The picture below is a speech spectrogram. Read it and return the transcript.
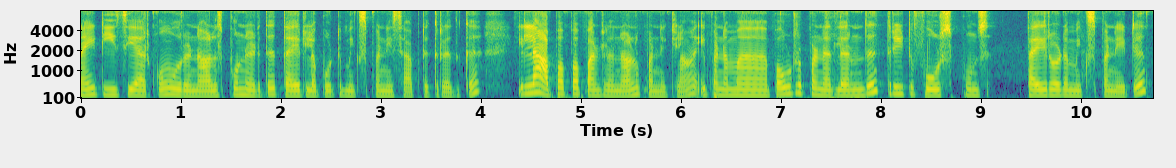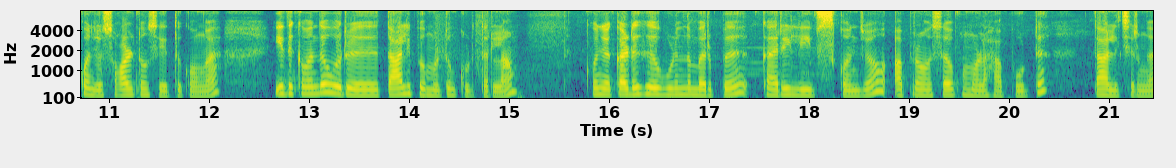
நைட் ஈஸியாக இருக்கும். ஒரு நாலு ஸ்பூன் எடுத்து தயிரில் போட்டு மிக்ஸ் பண்ணி சாப்பிட்டுக்கிறதுக்கு. இல்லை அப்பப்போ பண்ணுறதுனாலும் பண்ணிக்கலாம். இப்போ நம்ம பவுட்ரு பண்ணதுலேருந்து த்ரீ டு ஃபோர் ஸ்பூன்ஸ் தயிரோட மிக்ஸ் பண்ணிவிட்டு கொஞ்சம் சால்ட்டும் சேர்த்துக்கோங்க. இதுக்கு வந்து ஒரு தாளிப்பு மட்டும் கொடுத்துடலாம். கொஞ்சம் கடுகு உளுந்தம்பருப்பு கறி லீவ்ஸ் கொஞ்சம் அப்புறம் சிவப்பு மிளகா போட்டு தாளிச்சிருங்க.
